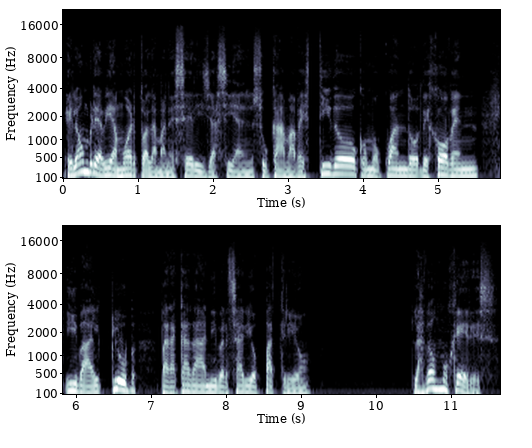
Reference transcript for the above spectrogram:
El hombre había muerto al amanecer y yacía en su cama, vestido como cuando de joven iba al club para cada aniversario patrio, las dos mujeres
